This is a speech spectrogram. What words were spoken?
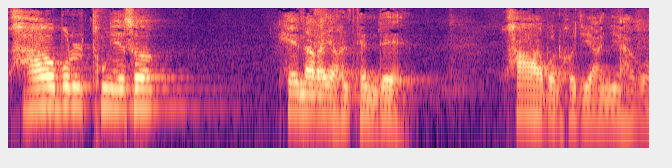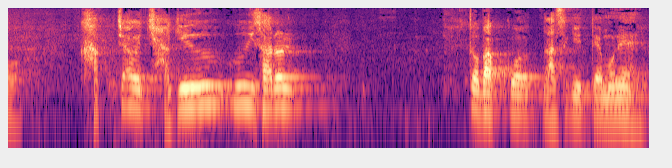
화업을 통해서 해 나가야 할 텐데 화합을 하지 아니하고 각자의 자기의 의사를 떠받고 나서기 때문에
